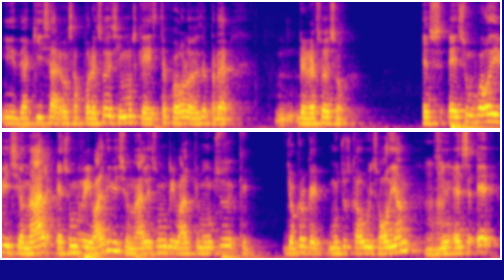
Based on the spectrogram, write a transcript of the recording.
y de aquí sale. O sea, por eso decimos que este juego lo debes de perder. Regreso a eso. Es, es un juego divisional, es un rival divisional, es un rival que muchos, que yo creo que muchos Cowboys odian. Sí, es, eh,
